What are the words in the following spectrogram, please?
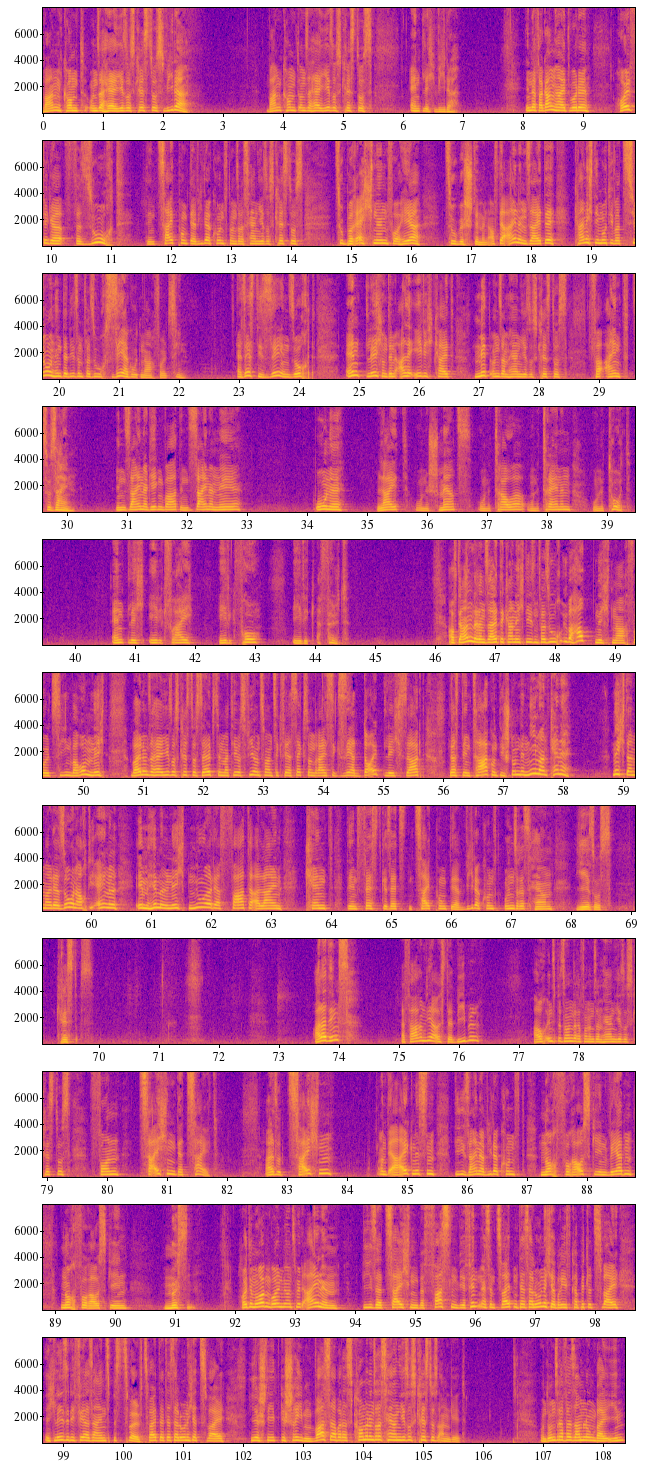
Wann kommt unser Herr Jesus Christus wieder? Wann kommt unser Herr Jesus Christus endlich wieder? In der Vergangenheit wurde häufiger versucht, den Zeitpunkt der Wiederkunft unseres Herrn Jesus Christus zu berechnen, vorher zu bestimmen. Auf der einen Seite kann ich die Motivation hinter diesem Versuch sehr gut nachvollziehen. Es ist die Sehnsucht, endlich und in alle Ewigkeit mit unserem Herrn Jesus Christus vereint zu sein. In seiner Gegenwart, in seiner Nähe, ohne Leid, ohne Schmerz, ohne Trauer, ohne Tränen, ohne Tod. Endlich ewig frei, ewig froh, ewig erfüllt. Auf der anderen Seite kann ich diesen Versuch überhaupt nicht nachvollziehen. Warum nicht? Weil unser Herr Jesus Christus selbst in Matthäus 24, Vers 36 sehr deutlich sagt, dass den Tag und die Stunde niemand kenne. Nicht einmal der Sohn, auch die Engel im Himmel nicht, nur der Vater allein kennt den festgesetzten Zeitpunkt der Wiederkunft unseres Herrn Jesus Christus. Allerdings erfahren wir aus der Bibel, auch insbesondere von unserem Herrn Jesus Christus, von Zeichen der Zeit. Also Zeichen und Ereignissen, die seiner Wiederkunft noch vorausgehen werden, noch vorausgehen müssen. Heute Morgen wollen wir uns mit einem dieser Zeichen befassen. Wir finden es im 2. Thessalonicher Brief, Kapitel 2. Ich lese die Verse 1 bis 12. 2. Thessalonicher 2. Hier steht geschrieben, was aber das Kommen unseres Herrn Jesus Christus angeht und unsere Versammlung bei ihm,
